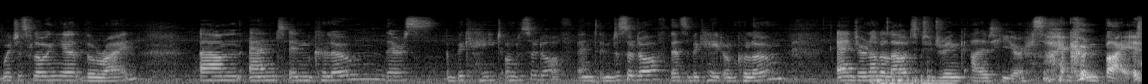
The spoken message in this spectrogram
which is flowing here, the Rhine. Um, and in Cologne, there's a big hate on Düsseldorf, and in Düsseldorf, there's a big hate on Cologne. And you're not allowed to drink alt here, so I couldn't buy it.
